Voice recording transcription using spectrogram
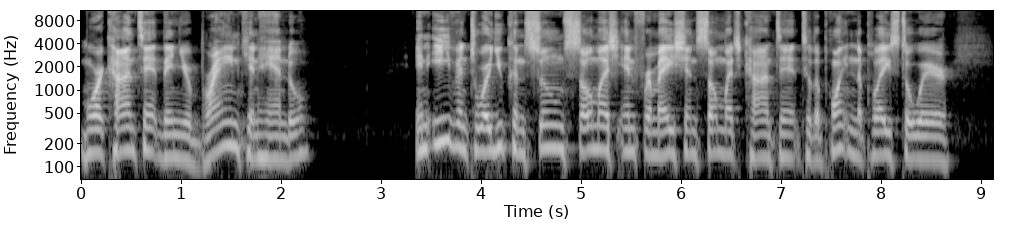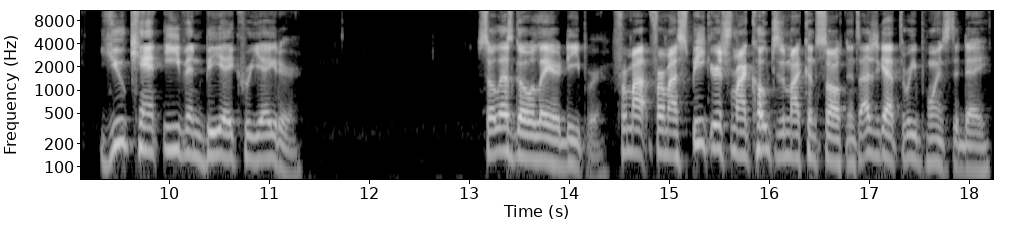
more content than your brain can handle, and even to where you consume so much information, so much content to the point in the place to where you can't even be a creator. So let's go a layer deeper. For my for my speakers, for my coaches and my consultants, I just got 3 points today.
